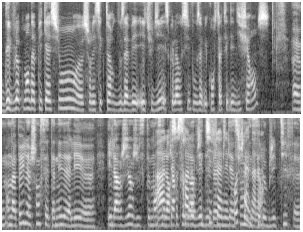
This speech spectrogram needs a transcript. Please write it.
développement d'applications sur les secteurs que vous avez étudiés, est-ce que là aussi, vous avez constaté des différences euh, On n'a pas eu la chance cette année d'aller euh, élargir justement ah, cette alors ce sera l'objectif l'année prochaine. C'est l'objectif. Euh,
